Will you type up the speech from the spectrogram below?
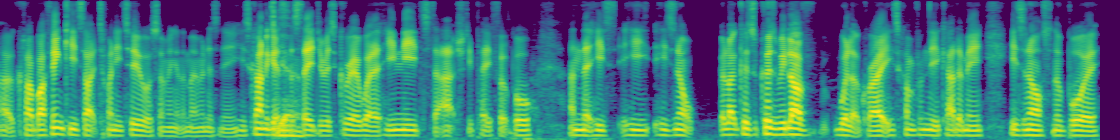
at a club. I think he's like 22 or something at the moment, isn't he? He's kind of gets to the stage of his career where he needs to actually play football, and that he's he he's not like because we love Willock, right? He's come from the academy. He's an Arsenal boy.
